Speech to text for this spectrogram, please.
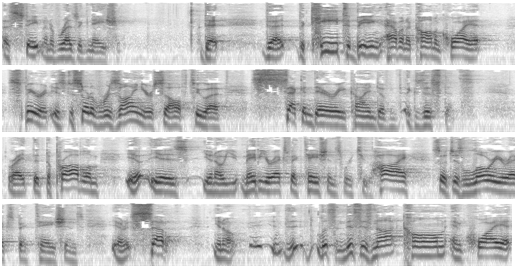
a statement of resignation. That, that the key to being, having a calm and quiet spirit is to sort of resign yourself to a secondary kind of existence. Right? That the problem is, you know, you, maybe your expectations were too high, so just lower your expectations. Know, settle. You know, listen, this is not calm and quiet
